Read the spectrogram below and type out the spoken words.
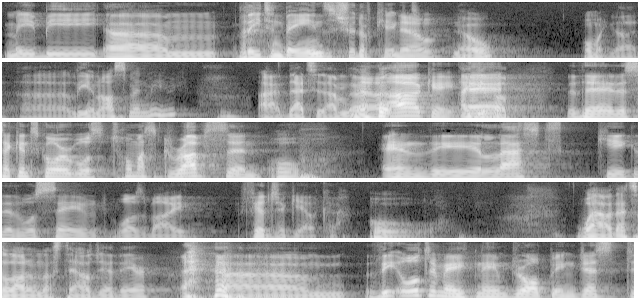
Maybe um, Leighton Baines should have kicked. No. No. Oh my God. Uh, Leon Osman, maybe? Uh, that's it. I'm no. Ah, okay. I give uh, up. The, the second score was Thomas Gravesen. Oh. And the last kick that was saved was by Phil Jagielka. Oh. Wow, that's a lot of nostalgia there. um, the ultimate name dropping. Just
